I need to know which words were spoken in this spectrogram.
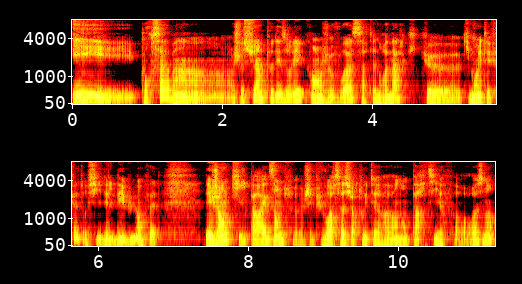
Et pour ça, ben, je suis un peu désolé quand je vois certaines remarques que, qui m'ont été faites aussi dès le début, en fait, des gens qui, par exemple, j'ai pu voir ça sur Twitter avant d'en partir, fort heureusement,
